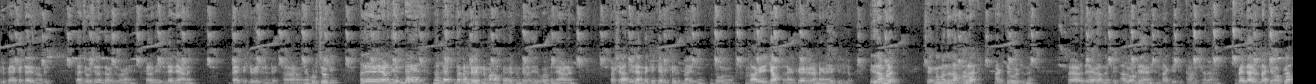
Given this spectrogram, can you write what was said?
ഒരു പാക്കറ്റായിരുന്നു അത്. ഞാൻ ചോദിച്ചത് എന്താ വെച്ചപ്പോൾ അങ്ങനെ ഇളനീരിന്റെ തന്നെയാണ് പാക്കറ്റിൽ വരുന്നുണ്ട്. അതാണ്? ഞാൻ കുടിച്ചു നോക്കി. അത് ഇളനീരിന്റെ നല്ല ഇതൊക്കെ ഉണ്ട് വരുന്നുണ്ട്. മണമൊക്കെ വരുന്നുണ്ട് ഇളനീർ പോലെ തന്നെയാണ്. പക്ഷെ അതിൽ എന്തൊക്കെ കെമിക്കൽ ഉണ്ടായിരുന്നു തോന്നുന്നു. ഉണ്ടാകാതിരിക്കാം. അല്ലെങ്കിൽ കേടുവരാണ്ടങ്ങനെ വെക്കില്ലല്ലോ ഇത് നമ്മൾ ചെങ്ങുമെന്ന് നമ്മളെ അടുത്ത വീട്ടിൽ നിന്ന് ഒരാൾ തേങ്ങ തന്നിട്ട് അതുകൊണ്ട് ഞാൻ ഉണ്ടാക്കിയിട്ട് കാണിക്കുന്നതാണ്. അപ്പൊ എല്ലാവരും ഉണ്ടാക്കി നോക്കുക.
